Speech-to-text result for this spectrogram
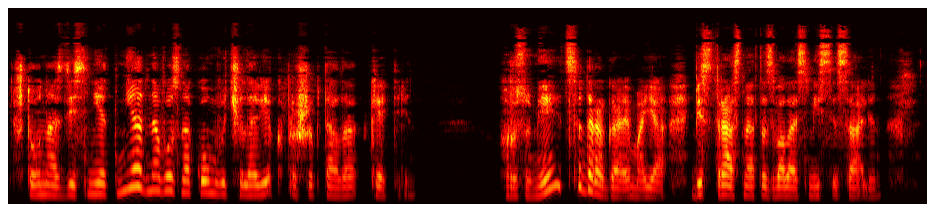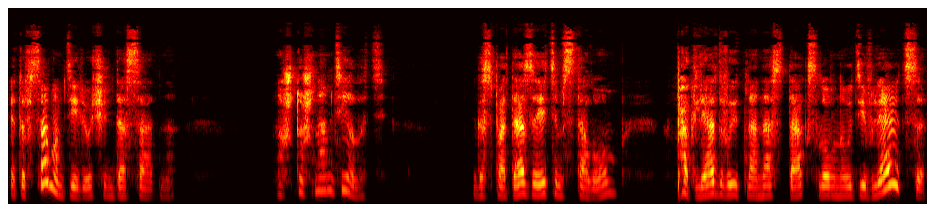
что у нас здесь нет ни одного знакомого человека, — прошептала Кэтрин. — Разумеется, дорогая моя, — бесстрастно отозвалась миссис Аллен. — Это в самом деле очень досадно. Но что ж нам делать? Господа за этим столом поглядывают на нас так, словно удивляются,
